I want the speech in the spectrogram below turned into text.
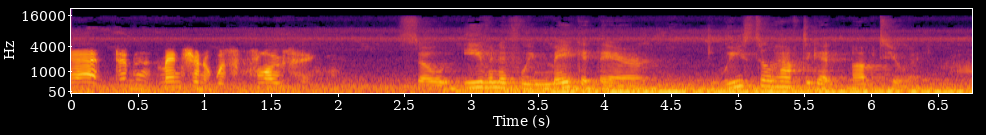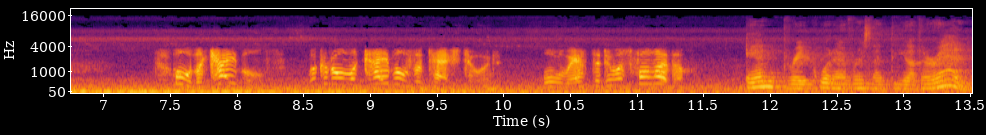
Dad didn't mention it was floating. So even if we make it there, we still have to get up to it. Oh, the cables! Look at all the cables attached to it. All we have to do is follow them. And break whatever's at the other end.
